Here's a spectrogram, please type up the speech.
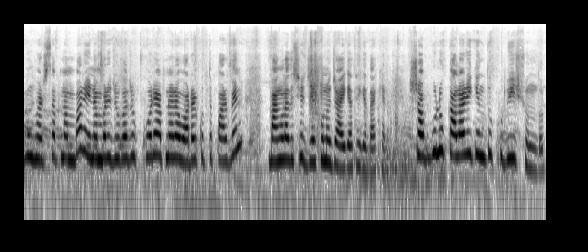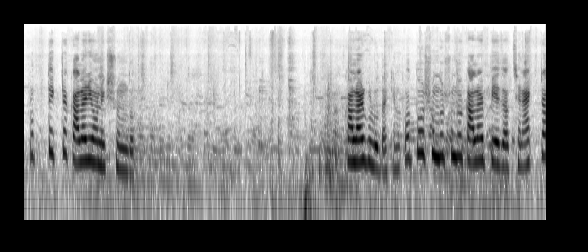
এবং হোয়াটসঅ্যাপ নাম্বার। এই নাম্বারে যোগাযোগ করে আপনারা অর্ডার করতে পারবেন বাংলাদেশের যে কোনো জায়গা থেকে দেখেন। সবগুলো কালারই কিন্তু খুবই সুন্দর। প্রত্যেকটা কালারই অনেক সুন্দর। কালারগুলো দেখেন কত সুন্দর সুন্দর কালার পেয়ে যাচ্ছেন। একটা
